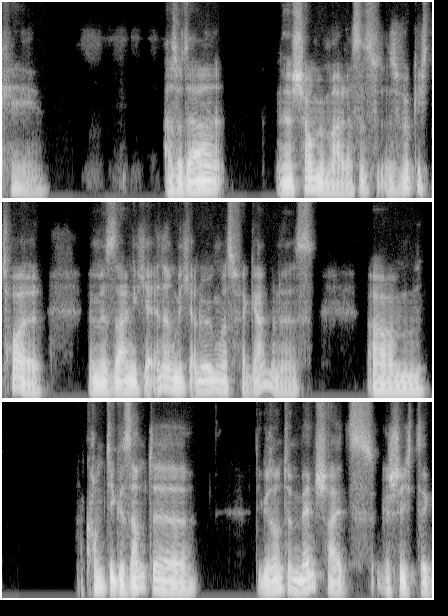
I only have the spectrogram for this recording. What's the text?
Okay. Also da, ja, schauen wir mal, das ist, ist wirklich toll. Wenn wir sagen, ich erinnere mich an irgendwas Vergangenes, ähm, kommt die gesamte, die gesamte Menschheitsgeschichte,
